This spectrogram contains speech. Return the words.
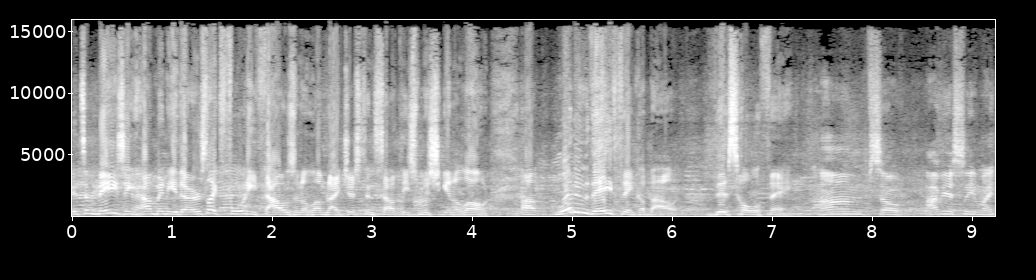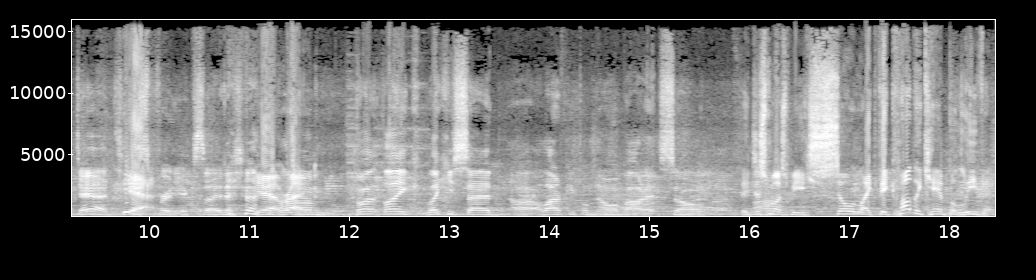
It's amazing how many there's like 40,000 alumni just in Southeast Michigan alone. Uh, what do they think about this whole thing? Um so obviously my dad Yeah. pretty excited. Yeah, right. um, but like like you said, uh, a lot of people know about it. So They just um, must be so like they probably can't believe it.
